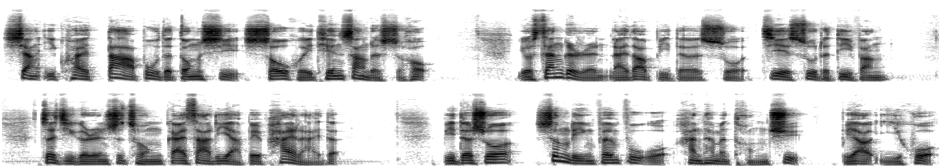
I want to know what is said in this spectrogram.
像一块大布的东西收回天上的时候，有三个人来到彼得所借宿的地方。这几个人是从该撒利亚被派来的。彼得说：“圣灵吩咐我和他们同去，不要疑惑。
